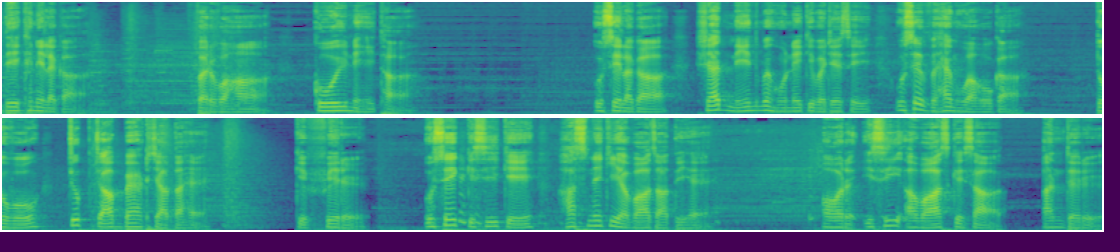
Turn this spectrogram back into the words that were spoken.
देखने लगा, पर वहाँ कोई नहीं था। उसे लगा शायद नींद में होने की वजह से उसे वहम हुआ होगा तो वो चुपचाप बैठ जाता है कि फिर उसे किसी के हंसने की आवाज़ आती है और इसी आवाज़ के साथ अंदर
